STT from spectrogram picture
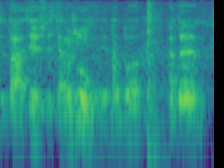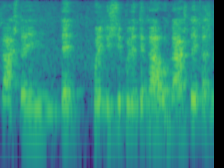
situacija sistema žlunga. Ir dėl to, kad e, kaštai, taip poli- išsipolitikavo kaštai, kad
